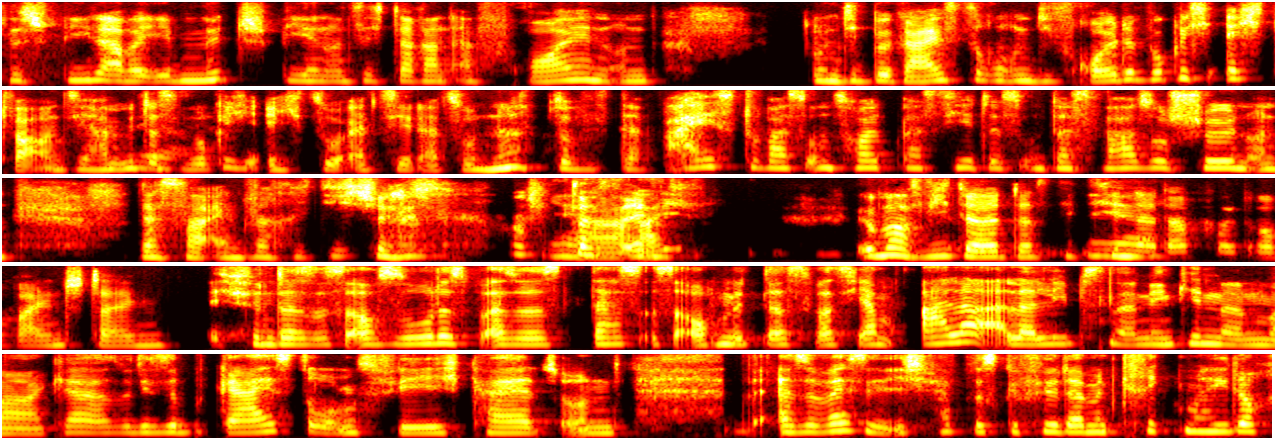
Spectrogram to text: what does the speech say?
das Spiel aber eben mitspielen und sich daran erfreuen und und die Begeisterung und die Freude wirklich echt war. Und sie haben mir ja. das wirklich echt so erzählt, also, ne, so, da weißt du, was uns heute passiert ist und das war so schön und das war einfach richtig schön. Ja, das ich, immer wieder, dass die Kinder ja. da voll drauf einsteigen. Ich finde, das ist auch so, dass, also das, das, ist auch mit das, was ich am aller, allerliebsten an den Kindern mag. Ja, also diese Begeisterungsfähigkeit und also weiß ich, ich habe das Gefühl, damit kriegt man die doch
